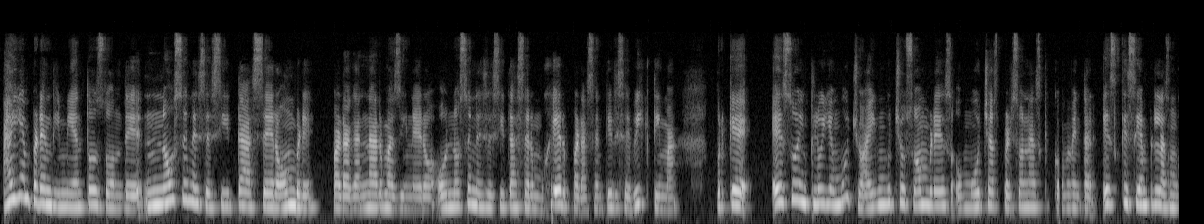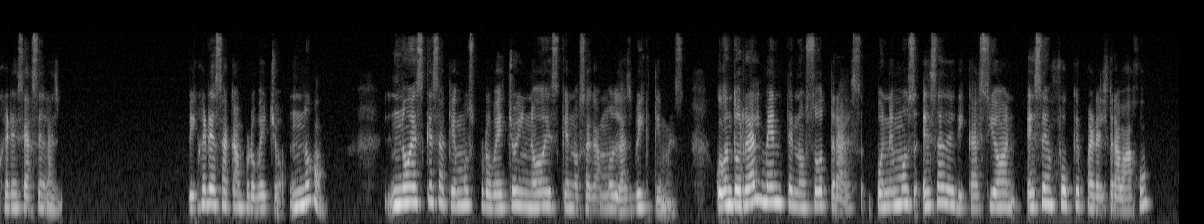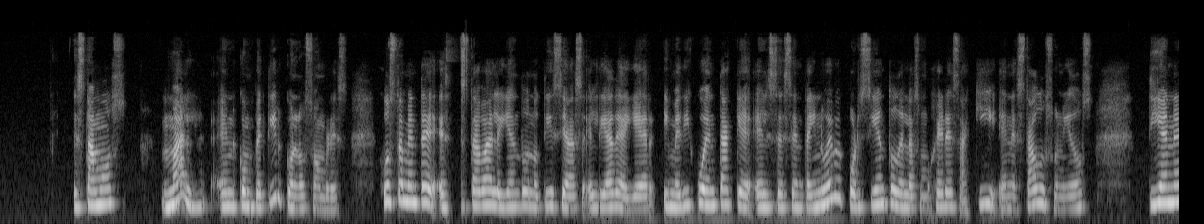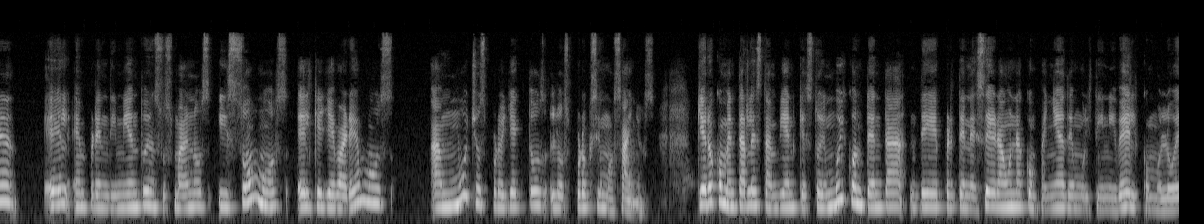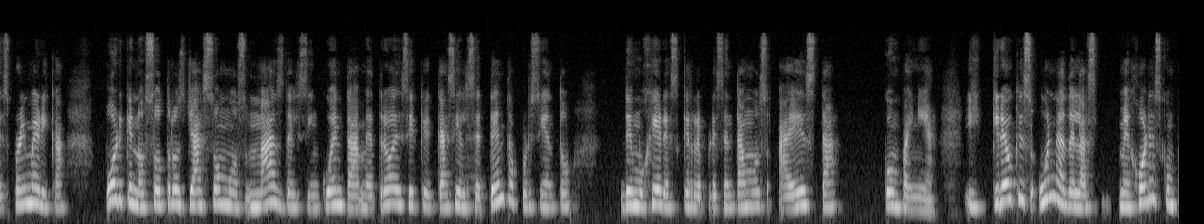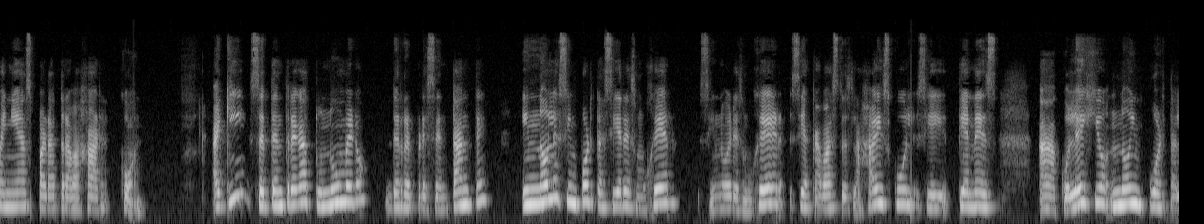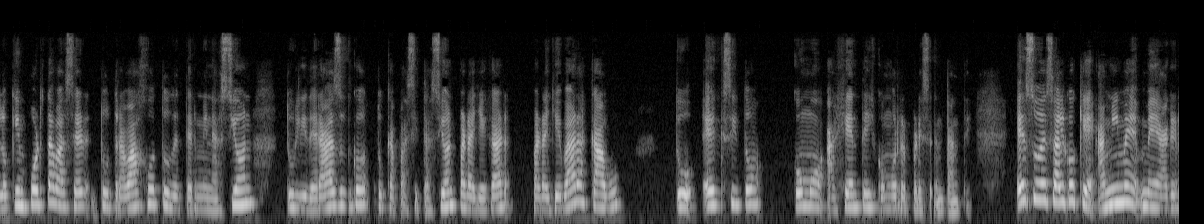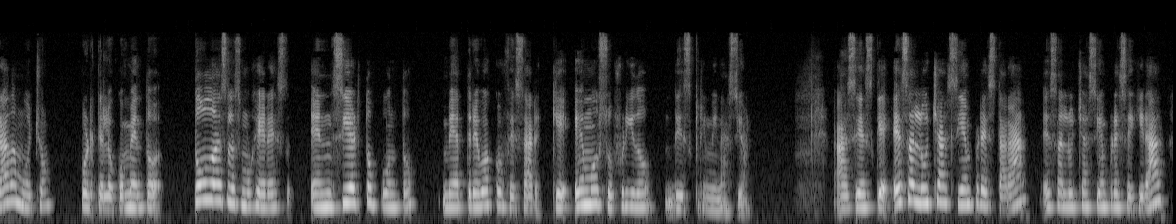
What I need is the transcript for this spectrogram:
Hay emprendimientos donde no se necesita ser hombre para ganar más dinero o no se necesita ser mujer para sentirse víctima, porque eso incluye mucho. Hay muchos hombres o muchas personas que comentan, es que siempre las mujeres se hacen las mujeres sacan provecho. No, no es que saquemos provecho y no es que nos hagamos las víctimas. Cuando realmente nosotras ponemos esa dedicación, ese enfoque para el trabajo, estamos mal en competir con los hombres. Justamente estaba leyendo noticias el día de ayer y me di cuenta que el 69% de las mujeres aquí en Estados Unidos tienen el emprendimiento en sus manos y somos el que llevaremos a muchos proyectos los próximos años. Quiero comentarles también que estoy muy contenta de pertenecer a una compañía de multinivel como lo es Primerica, porque nosotros ya somos más del 50, me atrevo a decir que casi el 70% de mujeres que representamos a esta compañía. Y creo que es una de las mejores compañías para trabajar con. Aquí se te entrega tu número de representante y no les importa si eres mujer, si no eres mujer, si acabaste la high school, si tienes a colegio, no importa. Lo que importa va a ser tu trabajo, tu determinación, tu liderazgo, tu capacitación para llegar, para llevar a cabo tu éxito como agente y como representante. Eso es algo que a mí me, me agrada mucho porque lo comento, todas las mujeres en cierto punto, me atrevo a confesar que hemos sufrido discriminación. Así es que esa lucha siempre estará, esa lucha siempre seguirá,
